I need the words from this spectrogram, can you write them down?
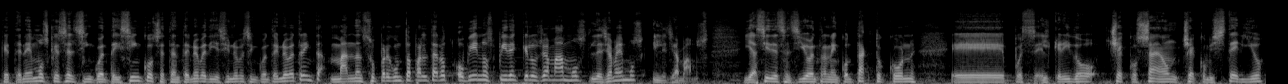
que tenemos, que es el 55 79 19 59 30. Mandan su pregunta para el tarot, o bien nos piden que los llamamos, les llamemos y les llamamos. Y así de sencillo entran en contacto con eh, pues el querido Checo Sound, Checo Misterio.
